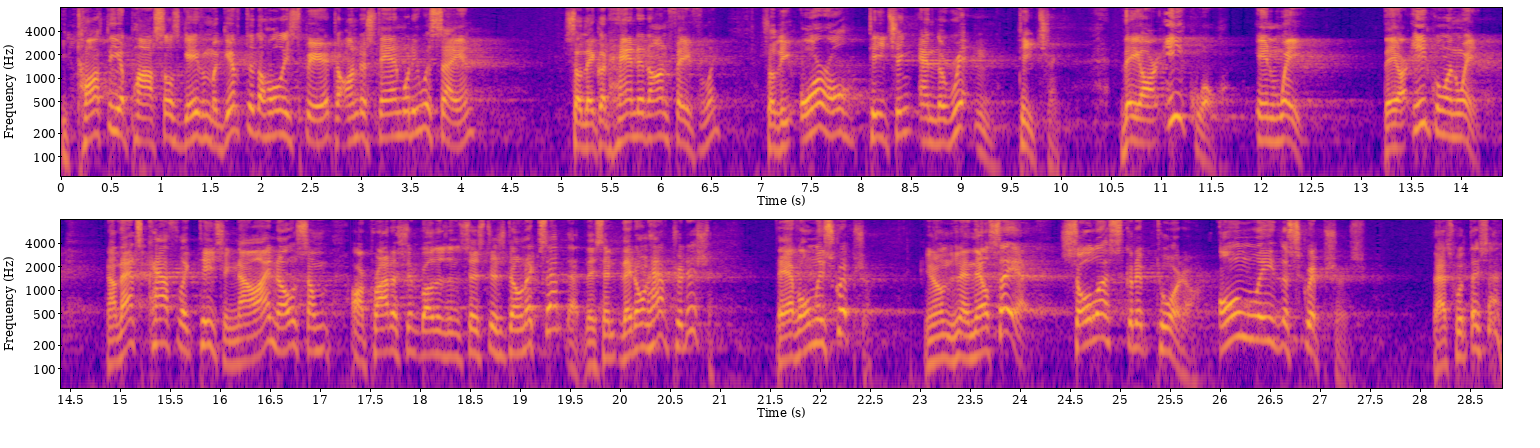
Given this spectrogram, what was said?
He taught the apostles, gave them a gift of the Holy Spirit to understand what he was saying so they could hand it on faithfully. So the oral teaching and the written teaching, they are equal in weight. They are equal in weight. Now that's Catholic teaching. Now I know some our Protestant brothers and sisters don't accept that. They say they don't have tradition. They have only scripture. You know, and they'll say it. Sola scriptura. Only the scriptures. That's what they say.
